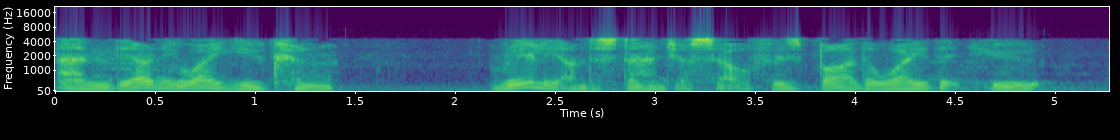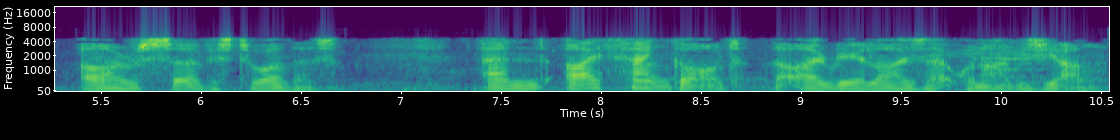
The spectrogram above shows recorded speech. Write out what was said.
and the only way you can really understand yourself is by the way that you are of service to others. And I thank God that I realised that when I was young.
